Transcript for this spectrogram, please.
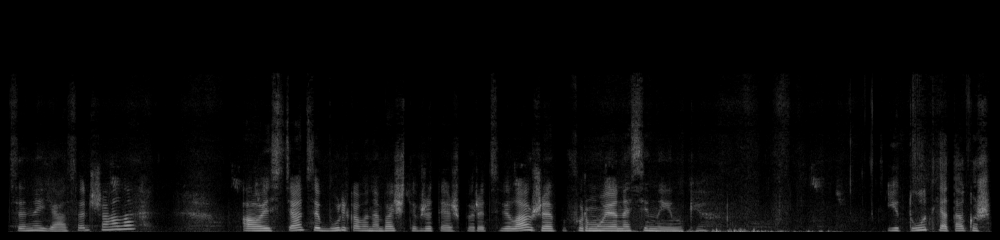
Це не я саджала. А ось ця цибулька, вона, бачите, вже теж перецвіла, вже формує насінинки. І тут я також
